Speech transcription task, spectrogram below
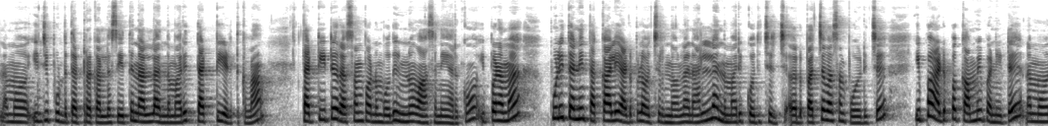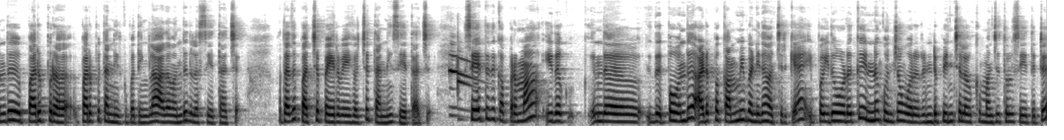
நம்ம இஞ்சி பூண்டு தட்டுற கல்லை சேர்த்து நல்லா அந்த மாதிரி தட்டி எடுத்துக்கலாம். தட்டிட்டு ரசம் பண்ணும்போது இன்னும் வாசனையாக இருக்கும். இப்போ நம்ம புளி தண்ணி தக்காளி அடுப்பில் வச்சுருந்தோம்ல நல்லா இந்த மாதிரி கொதிச்சிருச்சு. அதோடய பச்சை வாசம் போயிடுச்சு. இப்போ அடுப்பை கம்மி பண்ணிவிட்டு நம்ம வந்து பருப்பு ர பருப்பு தண்ணி இருக்குது பார்த்திங்களா அதை வந்து இதில் சேர்த்தாச்சு. அதாவது பச்சை பயிர் வேக வச்சு தண்ணி சேர்த்தாச்சு. சேர்த்ததுக்கப்புறமா இதை இந்த இது இப்போ வந்து அடுப்பை கம்மி பண்ணி தான் வச்சுருக்கேன். இப்போ இதோடுக்கு இன்னும் கொஞ்சம் ஒரு ரெண்டு பிஞ்ச் அளவுக்கு மஞ்சத்தூள் சேர்த்துட்டு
